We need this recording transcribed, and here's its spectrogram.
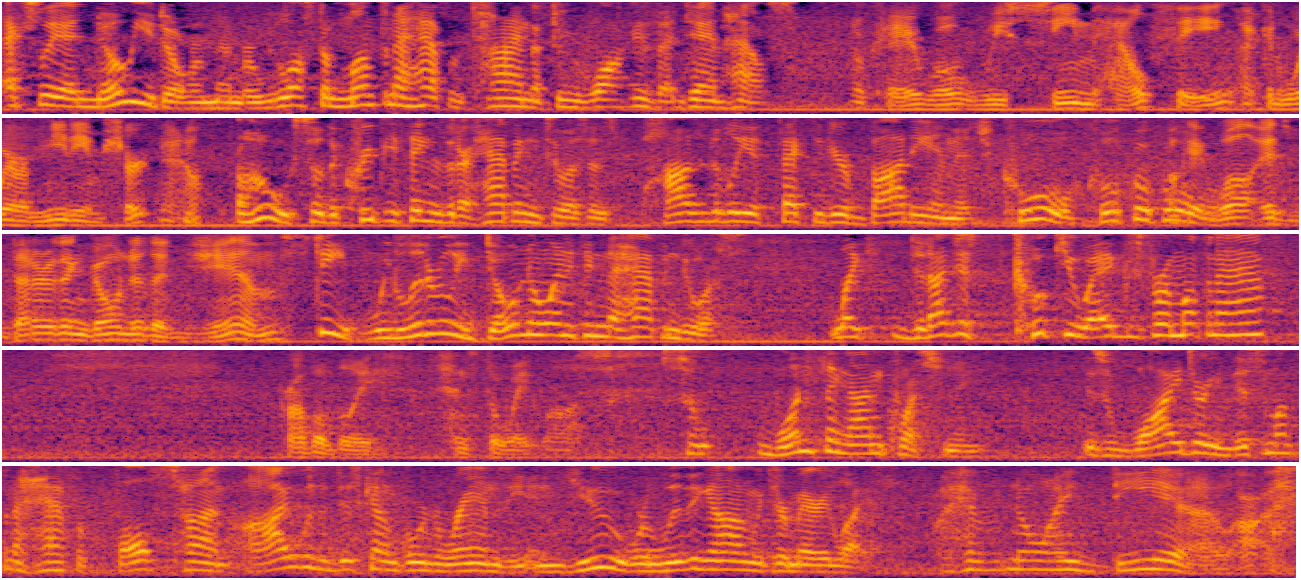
Actually, I know you don't remember. We lost a month and a half of time after we walked into that damn house. Okay, well, we seem healthy. I can wear a medium shirt now. Oh, so the creepy things that are happening to us has positively affected your body image. Cool, cool, cool, cool. Okay, well, it's better than going to the gym. Steve, we literally don't know anything that happened to us. Like, did I just cook you eggs for a month and a half? Probably, hence the weight loss. So, one thing I'm questioning is why during this month and a half of false time I was a discount Gordon Ramsay and you were living on with your married life. I have no idea.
